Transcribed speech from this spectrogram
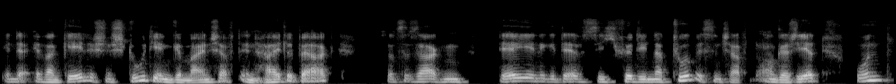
in der evangelischen Studiengemeinschaft in Heidelberg sozusagen derjenige, der sich für die Naturwissenschaften engagiert und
